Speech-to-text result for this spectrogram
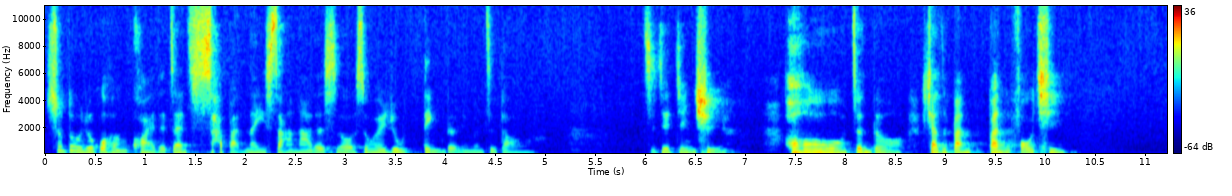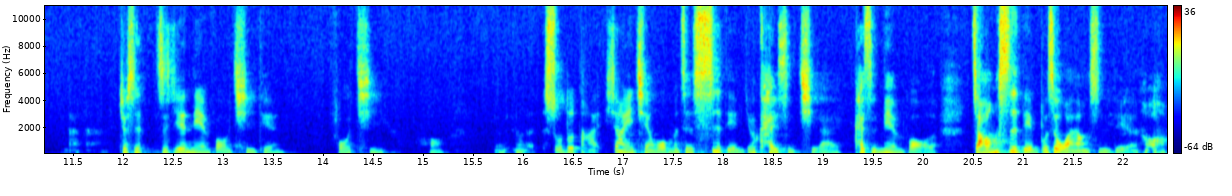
速度如果很快的，在刹板那一刹那的时候是会入定的，你们知道吗？直接进去，哦，真的哦，下次办办佛七，就是直接念佛七天，佛七。速度打，像以前我们是四点就开始起来，开始念佛了。早上四点不是晚上四点哦，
